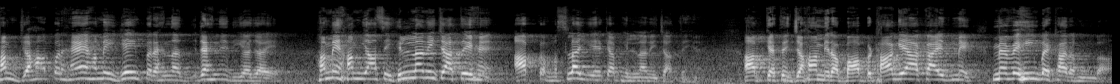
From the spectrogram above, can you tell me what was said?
हम जहाँ पर हैं, हमें यहीं पर रहना, रहने दिया जाए। हमें हम यहाँ से हिलना नहीं चाहते हैं। आपका मसला यह है कि आप हिलना नहीं चाहते हैं। आप कहते हैं, जहाँ मेरा बाप बैठा गया अकायद में, मैं वहीं बैठा रहूँगा।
